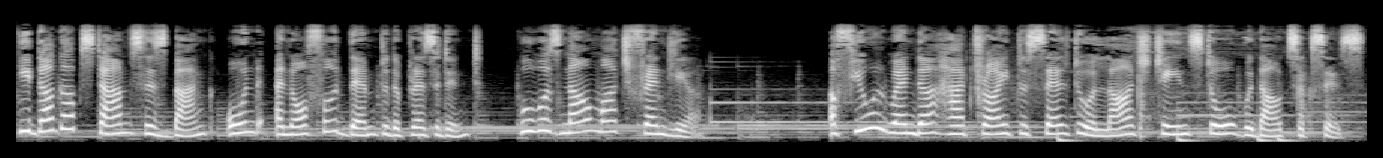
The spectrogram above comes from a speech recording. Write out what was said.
He dug up stamps his bank owned and offered them to the president, who was now much friendlier. A fuel vendor had tried to sell to a large chain store without success.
